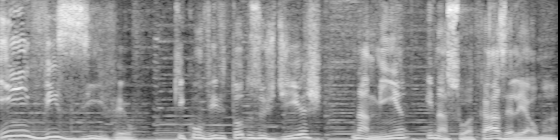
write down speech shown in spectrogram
invisível que convive todos os dias na minha e na sua casa, Elielma.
